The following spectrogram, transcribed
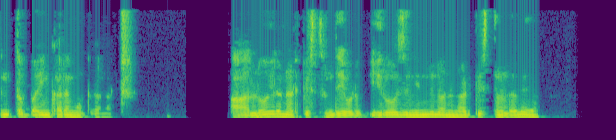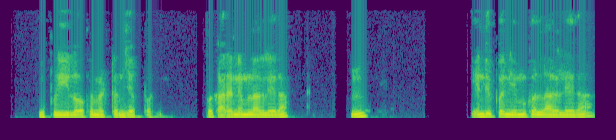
ఎంత భయంకరంగా ఉంటుంది అన్నట్టు ఆ లోయలో నడిపిస్తుంది దేవుడు ఈ రోజు నిన్ను నన్ను నడిపిస్తుందా లేదా? ఇప్పుడు ఈ లోకం ఎట్టని చెప్పండి. ఇప్పుడు అరణ్యంలాగా లేదా? ఎండిపోయిన ఎముకల్లాగా లేదా?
